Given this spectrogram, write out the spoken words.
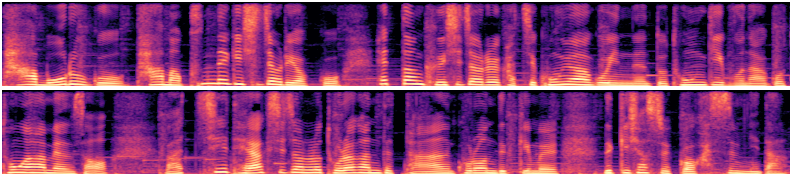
다 모르고 다 막 풋내기 시절이었고 했던 그 시절을 같이 공유하고 있는 또 동기분하고 통화하면서 마치 대학 시절로 돌아간 듯한 그런 느낌을 느끼셨을 것 같습니다.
